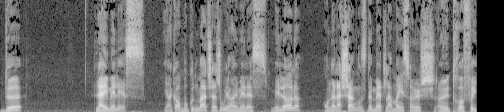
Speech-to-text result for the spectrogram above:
de la MLS. Il y a encore beaucoup de matchs à jouer en MLS. Mais là, on a la chance de mettre la main sur un, trophée,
